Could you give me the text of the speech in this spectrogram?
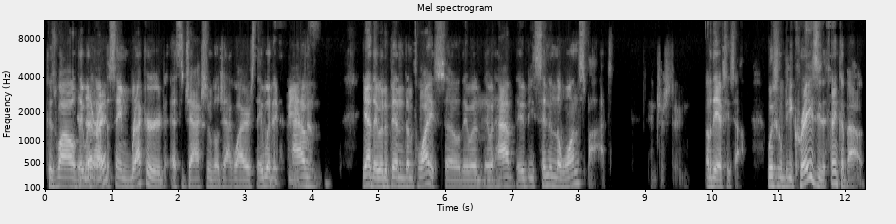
Because while they would that have right? the same record as the Jacksonville Jaguars, they would They have them. yeah, they would have been them twice. So they would they would Mm. have they would be sitting in the one spot Interesting. of the AFC South, which would be crazy to think about.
